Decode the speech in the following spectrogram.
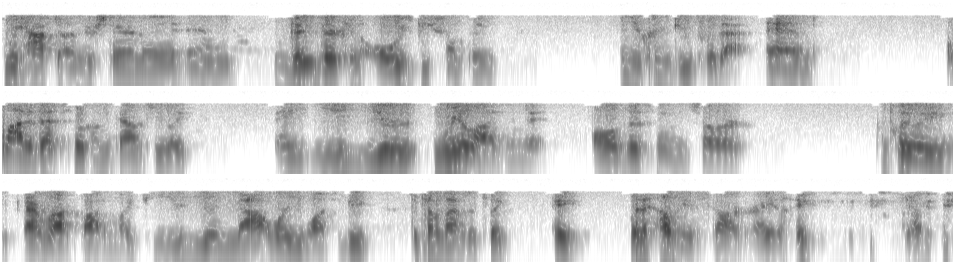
we have to understand that, and th- there can always be something you can do for that. And a lot of that still comes down to like, hey, you're realizing that all of those things are completely at rock bottom. Like you, you're not where you want to be. But sometimes it's like, hey, where the hell do you start, right? Like, yep.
